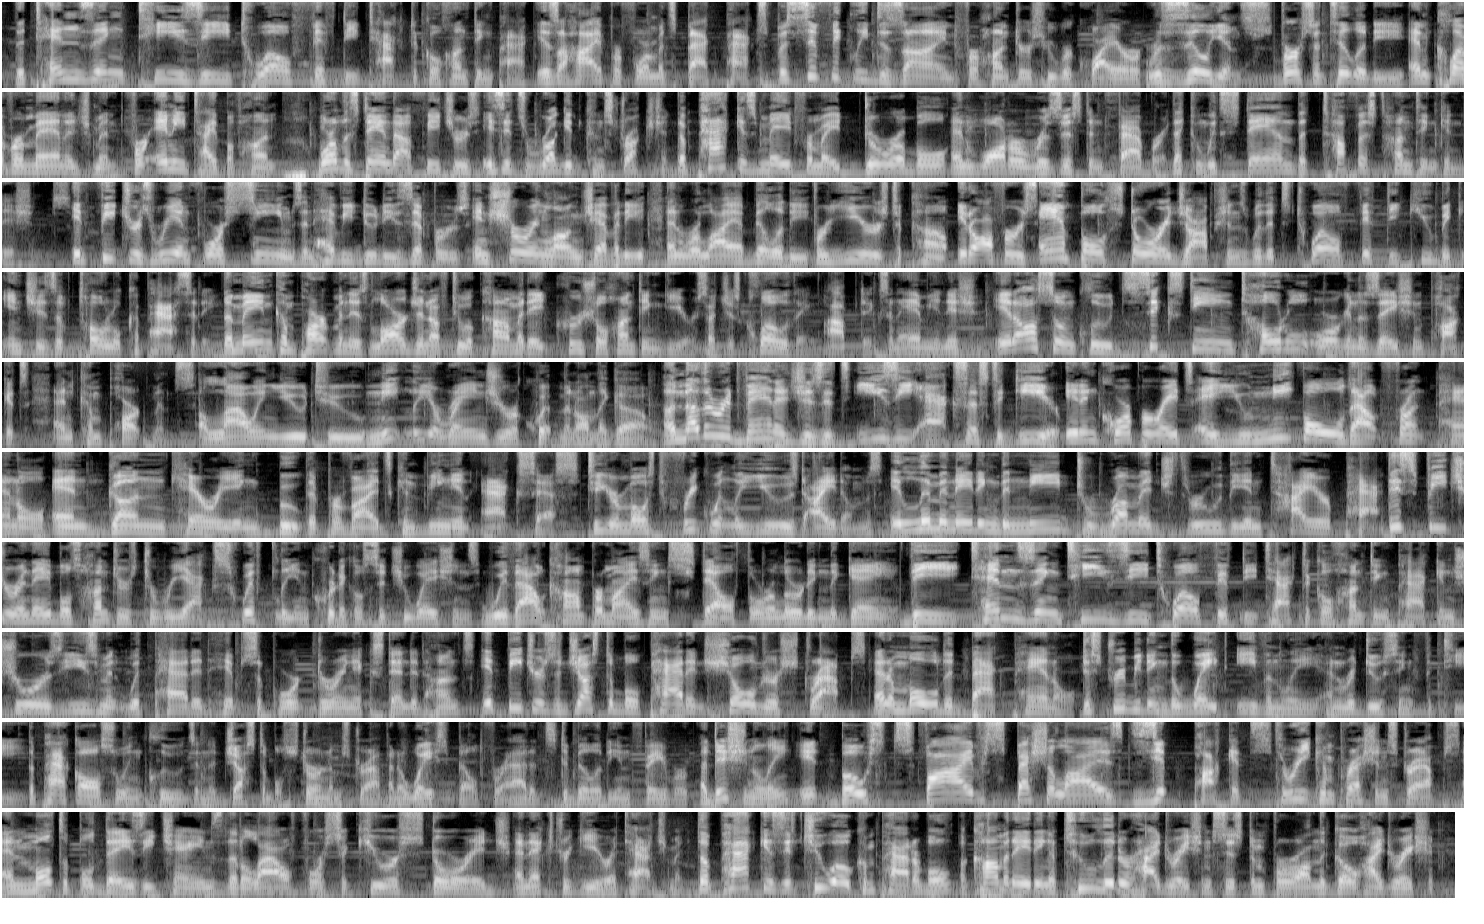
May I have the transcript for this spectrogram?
The Tenzing TZ1250 Tactical Hunting Pack is a high-performance backpack specifically designed for hunters who require resilience, versatility, and clever management for any type of hunt. One of the standout features is its rugged construction. The pack is made from a durable and water-resistant fabric that can withstand the toughest hunting conditions. It features reinforced seams and heavy-duty zippers, ensuring longevity and reliability for years to come. It offers ample storage options with its 1250 cubic inches of total capacity. The main compartment is large enough to accommodate crucial hunting gear such as clothing, optics, and ammunition. It also includes 16 total organization pockets and compartments, allowing you to neatly arrange your equipment on the go. Another advantage is its easy access to gear. It incorporates a unique fold-out front panel and gun-carrying boot that provides convenient access to your most frequently used items, eliminating the need to rummage through the entire pack. This feature enables hunters to react swiftly in critical situations without compromising stealth or alerting the game. The Tenzing TZ1250 Tactical Hunting Pack ensures easement with padded hip support during extended hunts. It features adjustable padded shoulder straps and a molded back panel, distributing the weight evenly and reducing fatigue. The pack also includes an adjustable sternum strap and a waist belt for added stability and favor. Additionally, it boasts five specialized zip pockets, three compression straps, and multiple daisy chains that allow for secure storage and extra gear attachment. The pack is 2.0 compatible, accommodating a 2-liter hydration system for on-the-go hydration.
